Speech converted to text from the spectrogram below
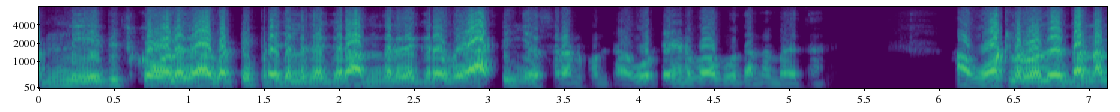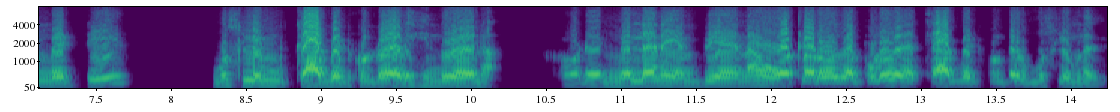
అన్ని వేయించుకోవాలి కాబట్టి ప్రజల దగ్గర అందరి దగ్గర పోయి యాక్టింగ్ చేస్తారు అనుకుంటా ఓటేయండి బాబు దండం పెడతాను. ఆ ఓట్ల రోజే దండం పెట్టి ముస్లిం క్యాబ్ పెట్టుకుంటాడు హిందూ అయినా. వాడు ఎమ్మెల్యే అయినా ఎంపీ అయినా ఓట్ల రోజు అప్పుడు క్యాబ్ పెట్టుకుంటాడు ముస్లింలది.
